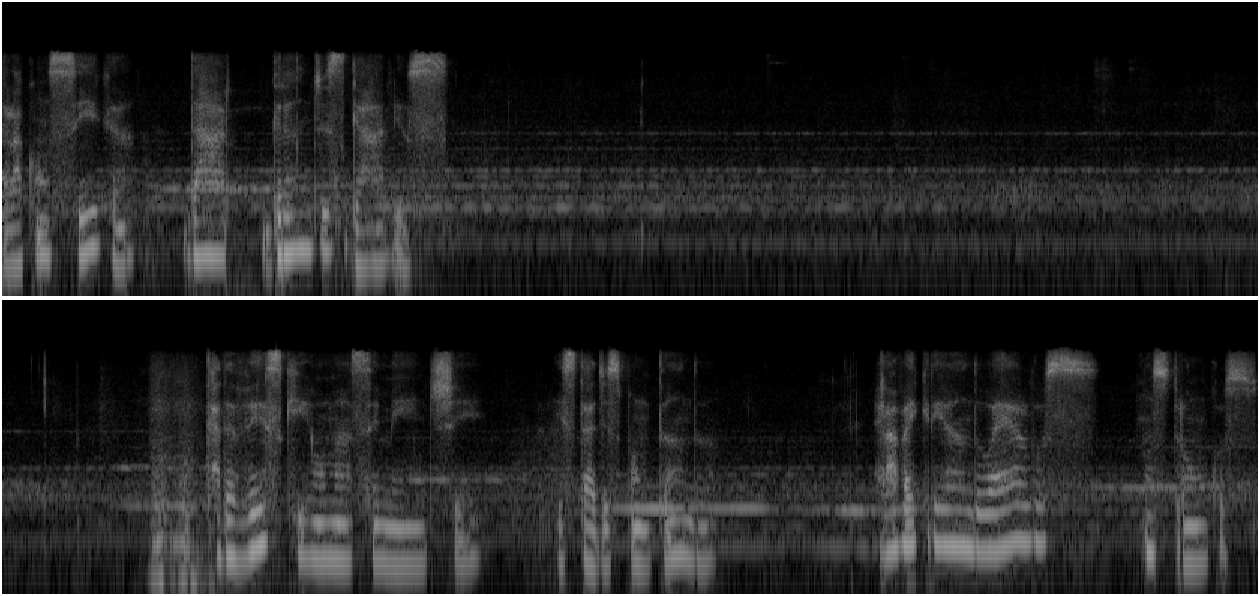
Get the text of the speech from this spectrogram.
ela consiga dar grandes galhos. Cada vez que uma semente está despontando, ela vai criando elos nos troncos.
